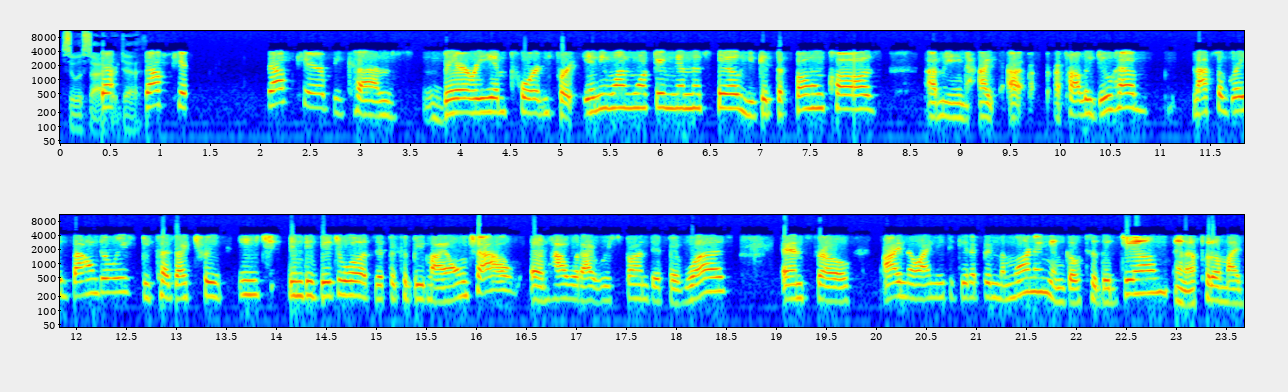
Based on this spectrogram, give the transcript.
suicide self, or death? Self care self care becomes very important for anyone working in this field. You get the phone calls. I mean, I I, I probably do have not so great boundaries because I treat each individual as if it could be my own child, and how would I respond if it was? And so I know I need to get up in the morning and go to the gym, and I put on my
